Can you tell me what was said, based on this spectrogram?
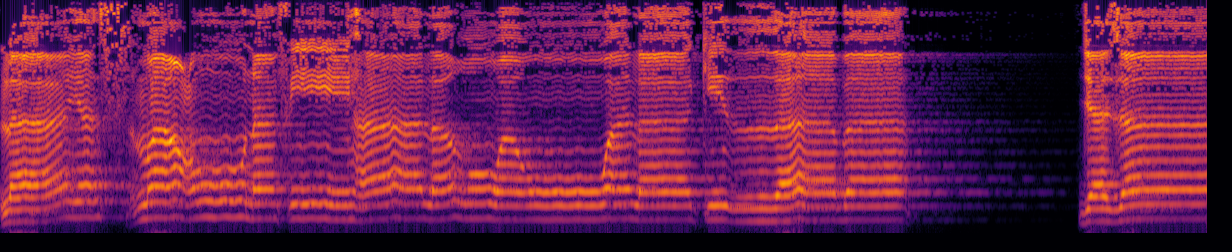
لا يسمعون فيها لغوا ولا كذابا جزاء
